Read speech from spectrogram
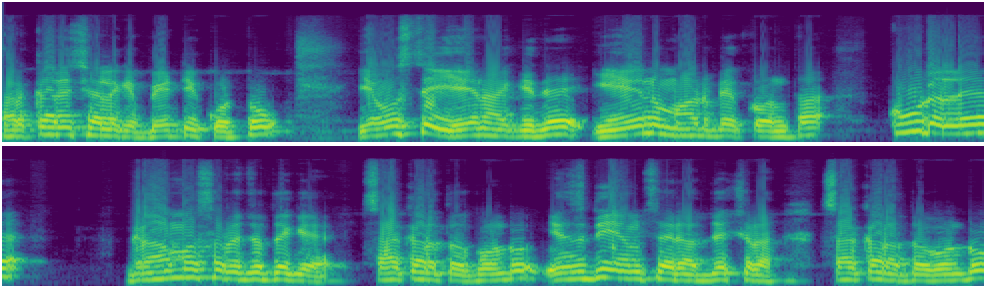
ಸರ್ಕಾರಿ ಶಾಲೆಗೆ ಭೇಟಿ ಕೊಟ್ಟು ವ್ಯವಸ್ಥೆ ಏನಾಗಿದೆ, ಏನು ಮಾಡಬೇಕು ಅಂತ ಕೂಡಲೇ ಗ್ರಾಮಸ್ಥರ ಜೊತೆಗೆ ಸಹಕಾರ ತಗೊಂಡು, ಎಸ್ ಡಿ ಎಂ ಸಿ ಅಧ್ಯಕ್ಷರ ಸಹಕಾರ ತಗೊಂಡು,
